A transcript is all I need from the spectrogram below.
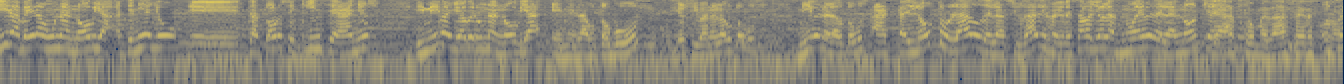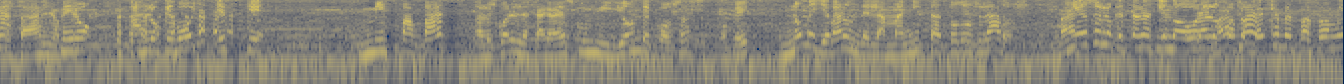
ir a ver a una novia. Tenía yo eh, 14, 15 años y me iba yo a ver una novia en el autobús. Yo sí iba en el autobús. Me iba en el autobús hasta el otro lado de la ciudad y regresaba yo a las 9 de la noche. qué asco me das, eres O sea, pero a lo que voy es que mis papás, a los cuales les agradezco un millón de cosas, ¿ok? No me llevaron de la manita a todos lados. Ma- y eso es lo que están haciendo ahora los Macho, ve papás. qué me pasó a mí.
